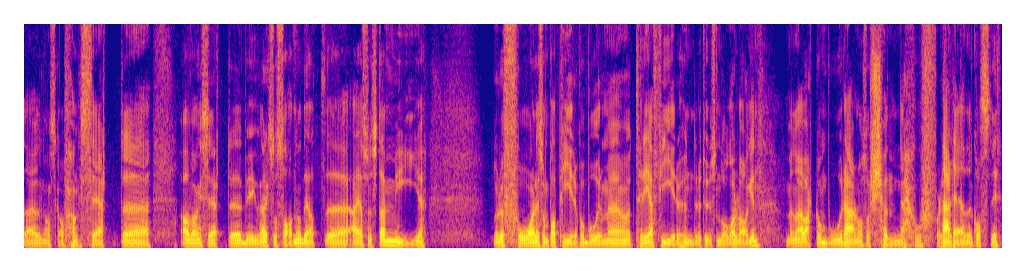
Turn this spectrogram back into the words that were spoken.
det er jo en ganske avansert avansert uh, byggverk, så sa han jo det at uh, jeg syns det er mye når du får liksom papiret på bord med 300 000-400 000 dollar dagen. Men når jeg har vært om bord her nå, så skjønner jeg hvorfor det er det det koster.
